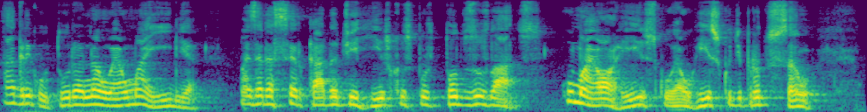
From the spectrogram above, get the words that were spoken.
A agricultura não é uma ilha mas ela é cercada de riscos por todos os lados. O maior risco é o risco de produção,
